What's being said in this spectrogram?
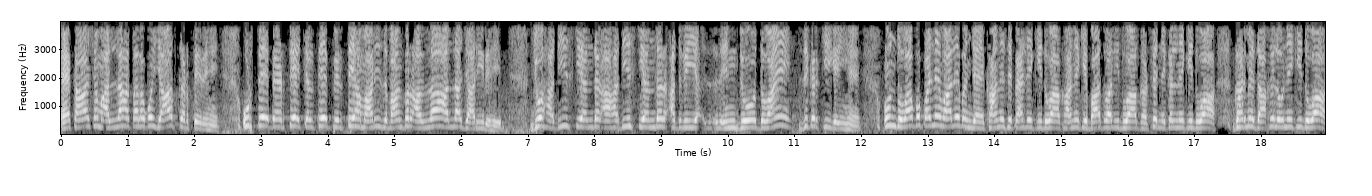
اے کاش ہم اللہ تعالیٰ کو یاد کرتے رہیں۔ اٹھتے بیٹھتے چلتے پھرتے ہماری زبان پر اللہ اللہ جاری رہے۔ جو حدیث کے اندر، احادیث کے اندر جو دعائیں ذکر کی گئی ہیں۔ ان دعا کو پڑھنے والے بن جائیں۔ کھانے سے پہلے کی دعا، کھانے کے بعد والی دعا، گھر سے نکلنے کی دعا، گھر میں داخل ہونے کی دعا،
